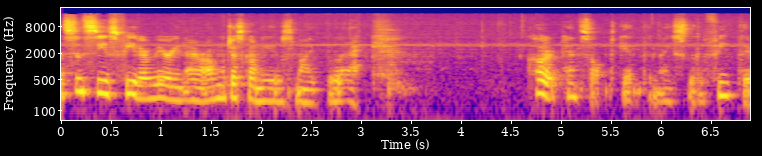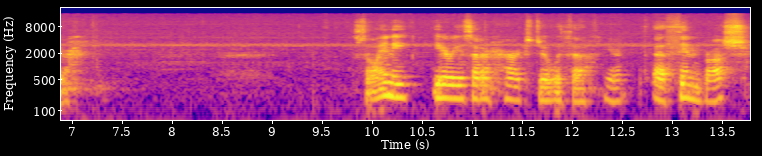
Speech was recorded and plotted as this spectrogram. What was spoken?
And since these feet are very narrow, I'm just going to use my black colored pencil to get the nice little feet there. So any areas that are hard to do with a, your, a thin brush,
